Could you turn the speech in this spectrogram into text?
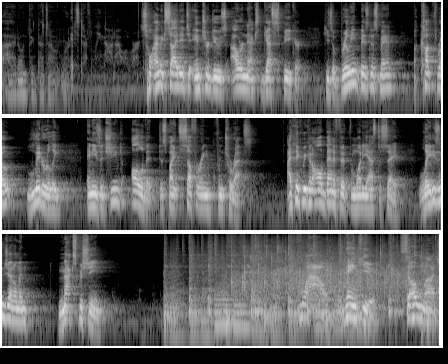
I don't think that's how it works. It's definitely not how it works. So I'm excited to introduce our next guest speaker. He's a brilliant businessman, a cutthroat, literally, and he's achieved all of it despite suffering from Tourette's. I think we can all benefit from what he has to say. Ladies and gentlemen, Max Machine. Wow, thank you so much.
